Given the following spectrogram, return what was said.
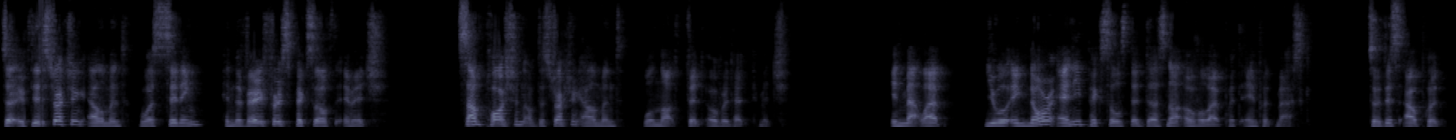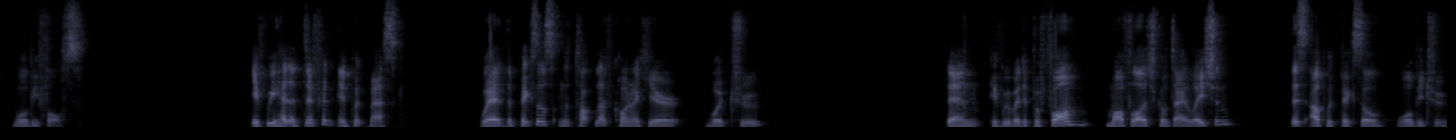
So if this structuring element was sitting in the very first pixel of the image, some portion of the structuring element will not fit over that image. In MATLAB, you will ignore any pixels that does not overlap with input mask, so this output will be false. If we had a different input mask, where the pixels on the top left corner here were true, then if we were to perform morphological dilation, this output pixel will be true.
